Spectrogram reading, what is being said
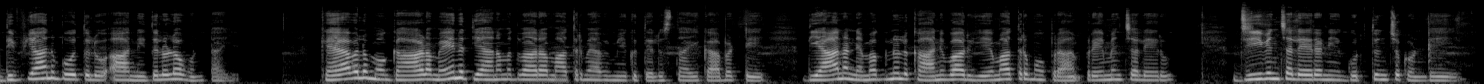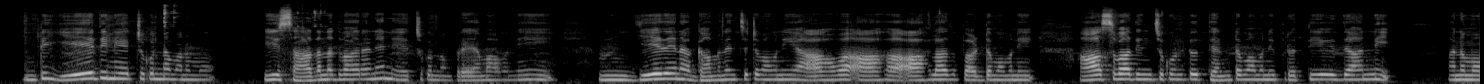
దివ్యానుభూతులు ఆ నిధులలో ఉంటాయి. కేవలము గాఢమైన ధ్యానము ద్వారా మాత్రమే అవి మీకు తెలుస్తాయి కాబట్టి ధ్యాన నిమగ్నులు కానివారు ఏమాత్రము ప్రా ప్రేమించలేరు జీవించలేరని గుర్తుంచుకోండి. అంటే ఏది నేర్చుకున్నా మనము ఈ సాధన ద్వారానే నేర్చుకున్నాం ప్రేమవని ఏదైనా గమనించటమని ఆహ్వా ఆహా ఆహ్లాదపడమని ఆస్వాదించుకుంటూ తింటమని ప్రతిదాన్ని మనము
